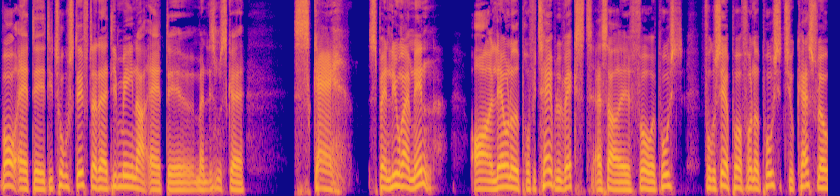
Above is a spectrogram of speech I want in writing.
hvor at øh, de to stifter der, de mener, at øh, man ligesom skal, skal spænde livremmen ind og lave noget profitabel vækst, altså øh, få post, fokusere på at få noget positiv cashflow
